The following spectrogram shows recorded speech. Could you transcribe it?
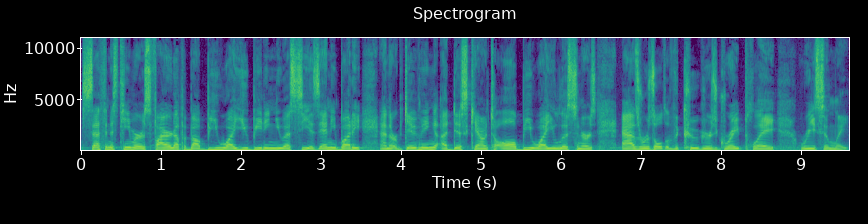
Seth and his team are as fired up about BYU beating USC as anybody, and they're giving a discount to all BYU listeners as a result of the Cougars' great play recently.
